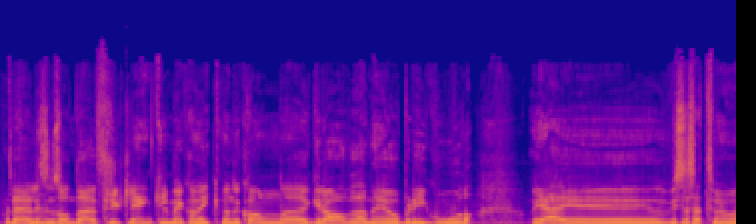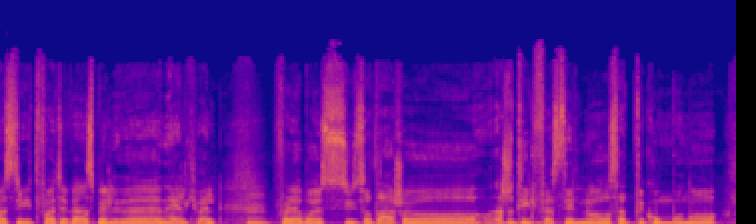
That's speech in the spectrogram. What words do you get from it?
For Det er liksom sånn, det er fryktelig enkel mekanikk, men du kan eh, grave deg ned og bli god. da. Og jeg, Hvis jeg setter meg med Street Fighter, kan jeg spille det en hel kveld. Fordi jeg bare syns at det er så, det er så tilfredsstillende å sette komboen og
